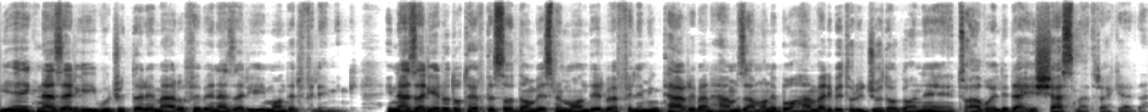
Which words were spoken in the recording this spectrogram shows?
یک نظریه‌ای وجود داره معروف به نظریه ماندل فلمینگ. این نظریه رو دو تا اقتصاددان به اسم ماندل و فلمینگ تقریبا همزمان با هم ولی به طور جداگانه تو اوایل دهه 60 مطرح کردن.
